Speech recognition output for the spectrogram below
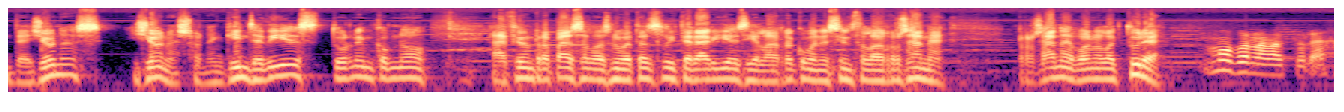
de Jonas Jonasson. En 15 dies tornem, com no, a fer un repàs a les novetats literàries i a les recomanacions de la Rosana. Rosana, bona lectura. Molt bona lectura.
